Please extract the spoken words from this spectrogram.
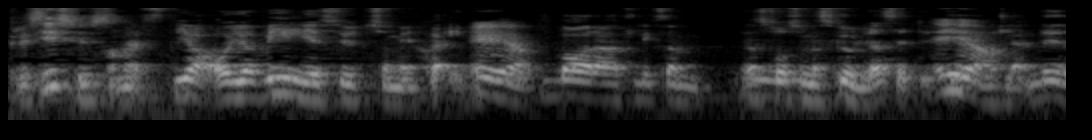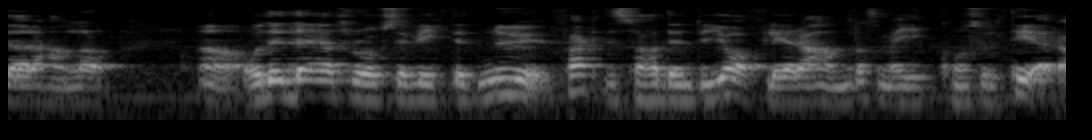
precis hur som helst. Ja, och jag vill ju se ut som mig själv. Ja. Bara att liksom, jag så som jag skulle ha sett ut Ja. egentligen. Det är där det handlar om. Ja, och det är det jag tror också är viktigt. Nu faktiskt så hade inte jag flera andra som jag gick konsultera.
